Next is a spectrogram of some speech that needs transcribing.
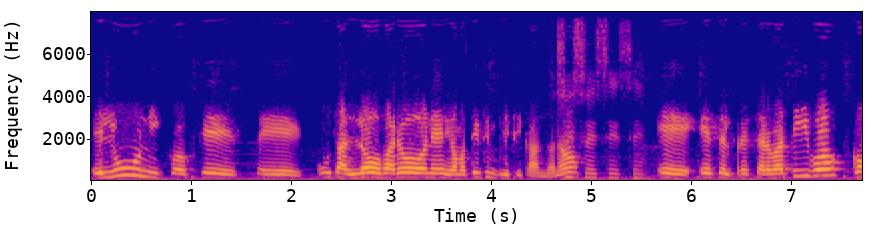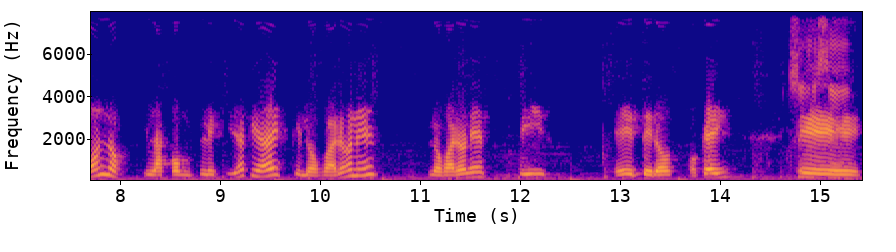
el único que se usan los varones, digamos, estoy simplificando, ¿no? Sí, sí, sí. Eh, es el preservativo con la complejidad que hay que los varones, los varones cis, heteros, ¿ok? Eh,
